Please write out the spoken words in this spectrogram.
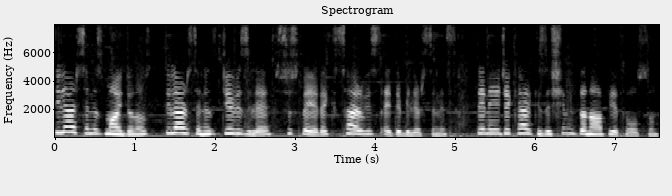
dilerseniz maydanoz, dilerseniz ceviz ile süsleyerek servis edebilirsiniz. Deneyecek herkese şimdiden afiyet olsun.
